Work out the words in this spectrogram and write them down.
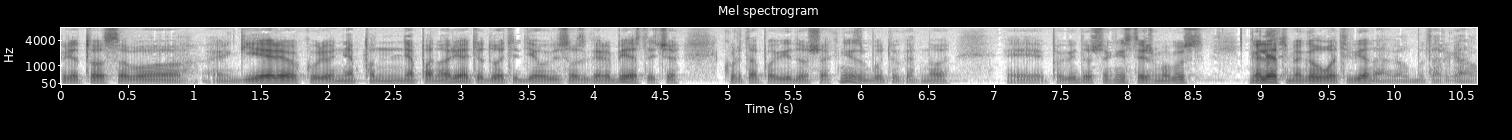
prie to savo gėrio, kurio nepanorėjo atiduoti Dievo visos garbės. Tai čia kur ta pavydo šaknis būtų, kad nu, e, pavydo šaknis tai žmogus, galėtume galvoti vieną, galbūt ar gal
